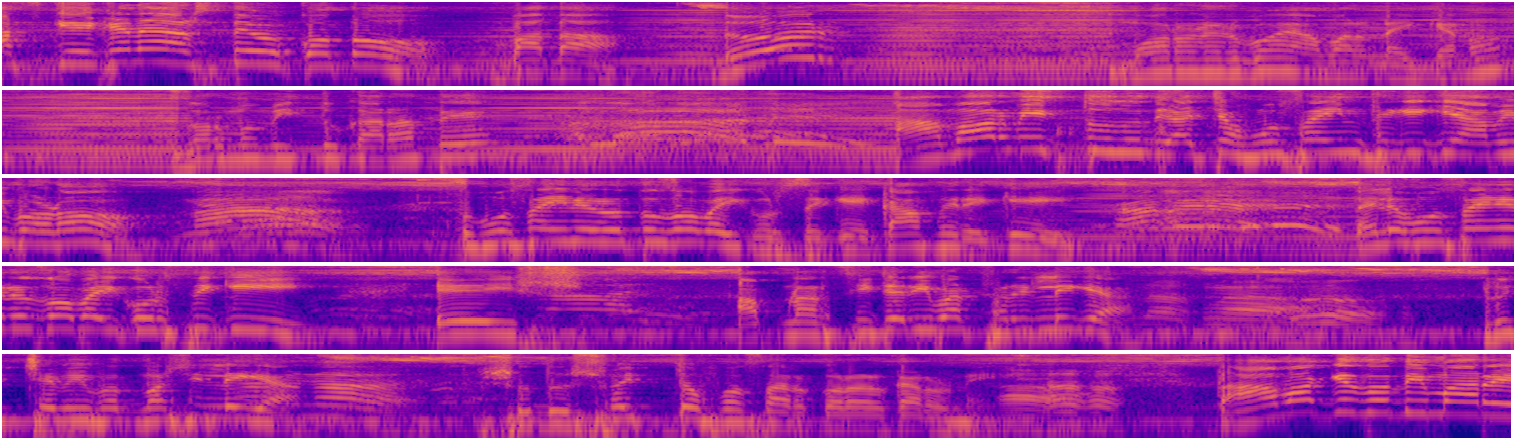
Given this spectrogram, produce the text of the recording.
আজকে এখানে আসতেও কত বাধা। দূর মরণের ভয় আমার নাই কেন? জন্ম মৃত্যু কারাতে আমার মৃত্যু যদি আচ্ছা হোসাইন থেকে কি আমি বড়? তো হোসাইনেরও তো জবাই করছে কে? কাফেরে কে? তাইলে হোসাইনের জবাই করছে কি? এই আপনার সিটারি বাটফারির লেগা? লুচ্ছামি বদমাসির লেগা? শুধু সত্য প্রচার করার কারণে। তা আমাকে যদি মারে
